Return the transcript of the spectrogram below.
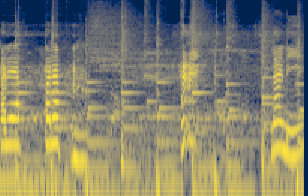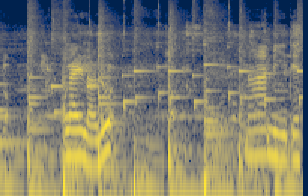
ปะดับปะดับฮะหน้านี้ อะไรเหรอลูกหน้านี้เดส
